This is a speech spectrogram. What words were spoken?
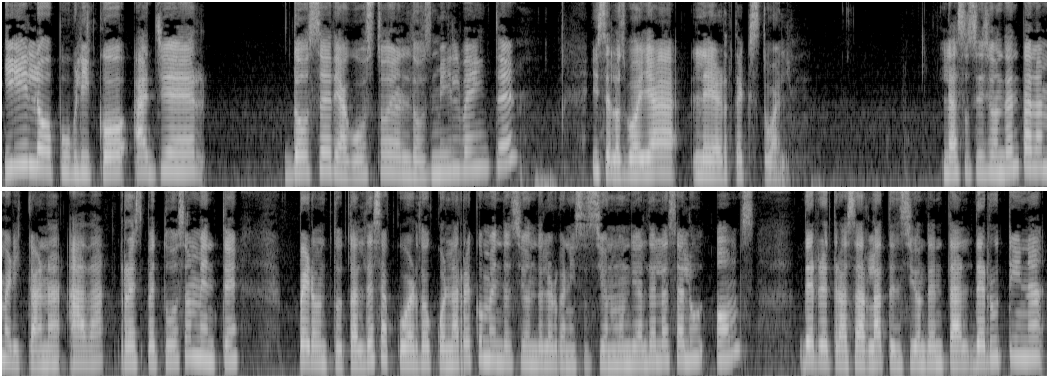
y lo publicó ayer 12 de agosto del 2020 y se los voy a leer textual. La Asociación Dental Americana, ADA, respetuosamente, pero en total desacuerdo con la recomendación de la Organización Mundial de la Salud, OMS, de retrasar la atención dental de rutina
